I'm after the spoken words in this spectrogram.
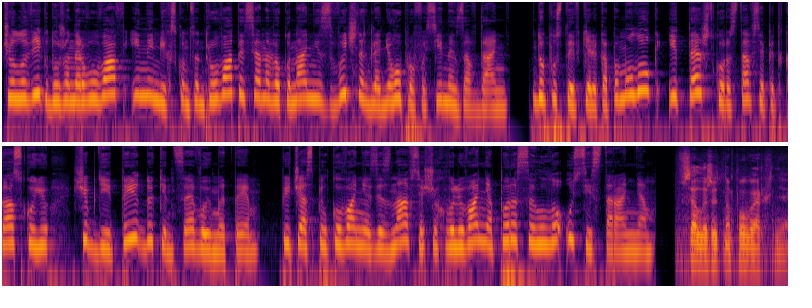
Чоловік дуже нервував і не міг сконцентруватися на виконанні звичних для нього професійних завдань. Допустив кілька помилок і теж скористався підказкою, щоб дійти до кінцевої мети. Під час спілкування зізнався, що хвилювання пересилило усі старання. все лежить на поверхні.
